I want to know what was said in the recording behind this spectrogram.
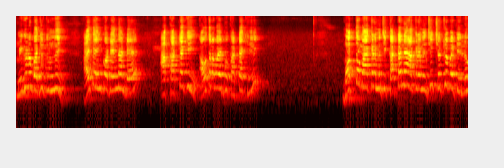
మిగులు బడ్జెట్ ఉంది. అయితే ఇంకోటి ఏంటంటే ఆ కట్టకి అవతల వైపు కట్టకి మొత్తం ఆక్రమించి కట్టనే ఆక్రమించి చెట్లు పెట్టిల్లు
